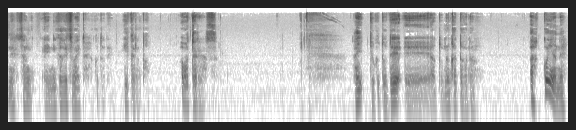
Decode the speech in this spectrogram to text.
ね、2ヶ月前ということでいいかなと思っております。はいということで、えー、あと何かあったかなあ今夜ね、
